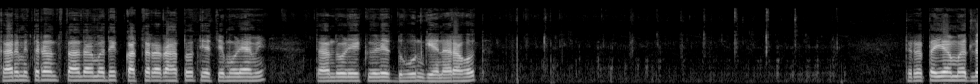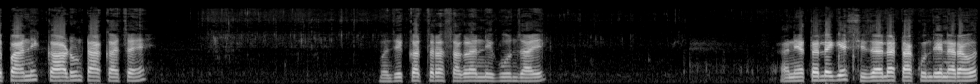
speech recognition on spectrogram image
कारण मित्रांनो तांदळामध्ये कचरा राहतो त्याच्यामुळे आम्ही तांदूळ एक वेळेस धुवून घेणार आहोत. तर आता यामधलं पाणी काढून टाकायचं आहे. म्हणजे कचरा सगळा निघून जाईल. आणि आता लगेच शिजायला टाकून देणार आहोत.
